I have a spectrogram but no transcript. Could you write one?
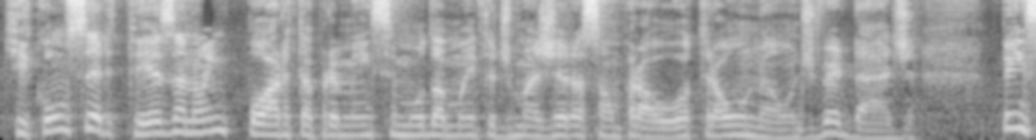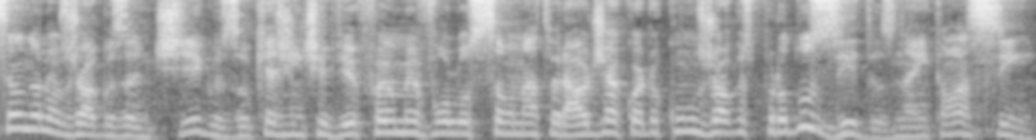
que com certeza não importa para mim se muda muito de uma geração para outra ou não, de verdade. Pensando nos jogos antigos, o que a gente viu foi uma evolução natural de acordo com os jogos produzidos, né? Então, assim,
